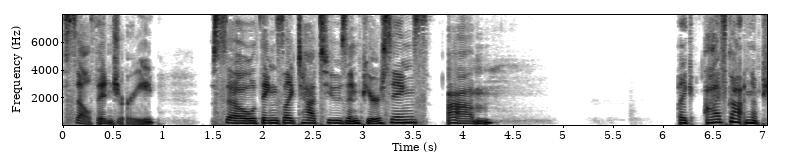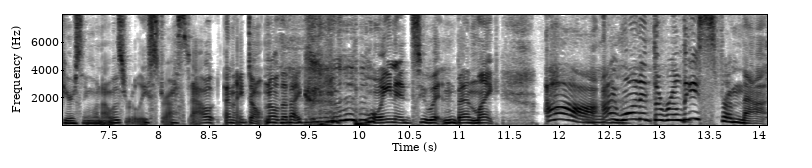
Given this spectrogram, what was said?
self injury. So things like tattoos and piercings. Um, like I've gotten a piercing when I was really stressed out and I don't know that I could have pointed to it and been like, "Ah, I uh-huh. wanted the release from that."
